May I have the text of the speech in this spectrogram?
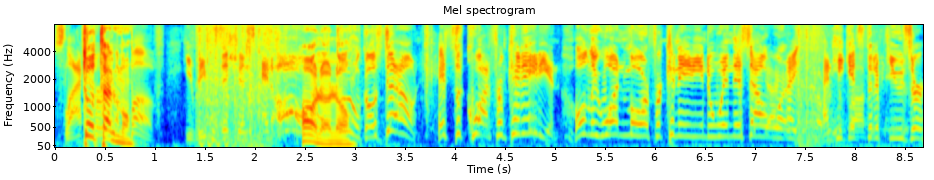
Slash Totalement. He repositions, and oh, Oh là là. Doodle goes down. It's the quad from Canadian. Only one more for Canadian to win this outright, and he gets the diffuser.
